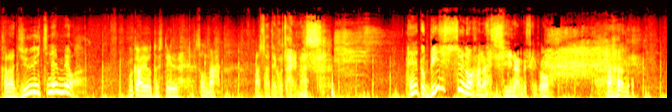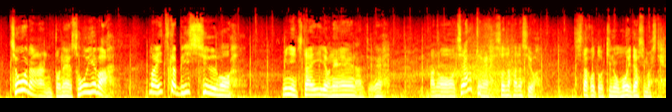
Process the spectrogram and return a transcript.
から11年目を迎えようとしているそんな朝でございます。えっ、ー、と BiSHの話なんですけどあの長男とねそういえばまあいつか BiSHも見に行きたいよねなんていうね。あのちらっとねそんな話をしたことを昨日思い出しまして。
